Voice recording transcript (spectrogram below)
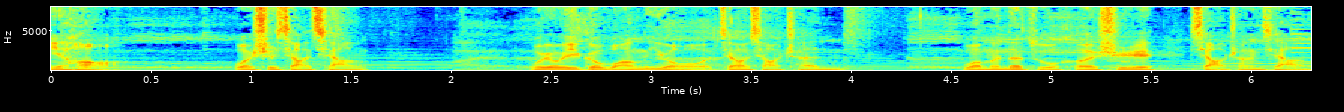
你好，我是小强，我有一个网友叫小陈，我们的组合是小城墙。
